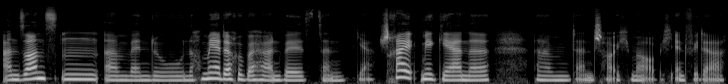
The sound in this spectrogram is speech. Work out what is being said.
Ansonsten, ähm, wenn du noch mehr darüber hören willst, dann ja, schreib mir gerne. Ähm, dann schaue ich mal, ob ich entweder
